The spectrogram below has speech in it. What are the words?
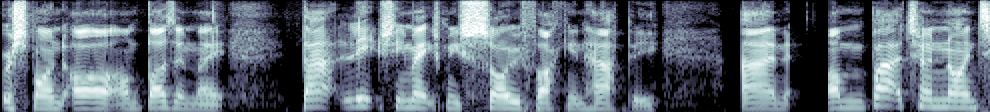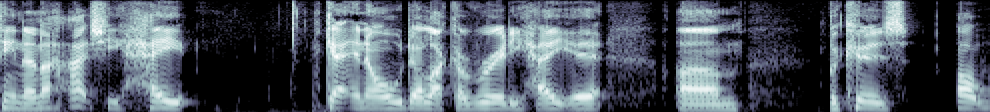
respond, "Oh, I'm buzzing, mate." That literally makes me so fucking happy. And I'm about to turn 19, and I actually hate getting older. Like I really hate it, um, because I,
